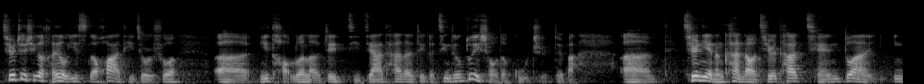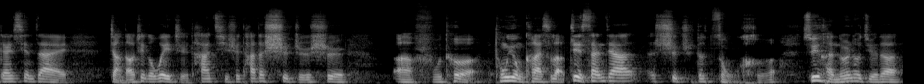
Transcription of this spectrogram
其实这是一个很有意思的话题，就是说，呃，你讨论了这几家它的这个竞争对手的估值，对吧？呃，其实你也能看到，其实它前一段应该现在涨到这个位置，它其实它的市值是呃福特、通用、克莱斯勒这三家市值的总和。所以很多人都觉得。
